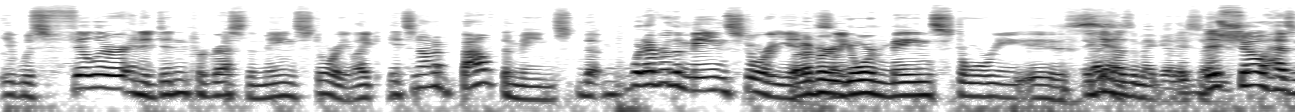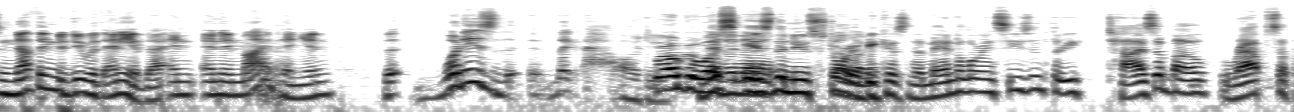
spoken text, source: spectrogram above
it was filler and it didn't progress the main story? Like it's not about the main. s- The, whatever the main story is. Whatever like, your main story is. That doesn't make any it- sense. This show has nothing to do with any of that, and and in my opinion, the what is the like? Oh, dude. Grogu This wasn't is the uh, new story filler. because The Mandalorian season three ties a bow, wraps up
